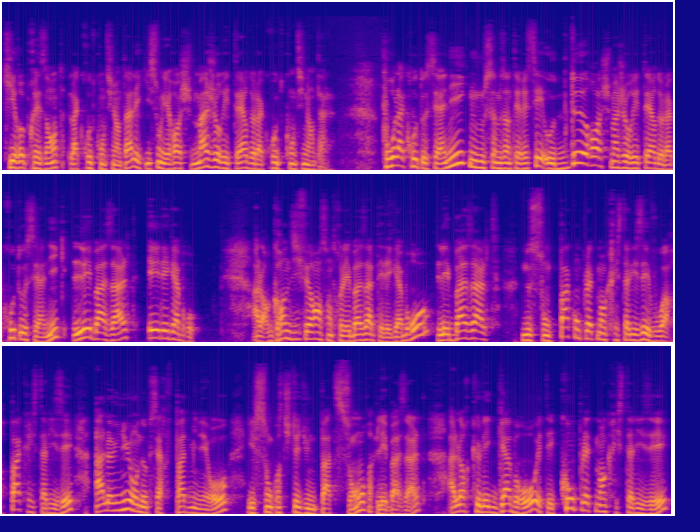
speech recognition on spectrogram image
qui représentent la croûte continentale et qui sont les roches majoritaires de la croûte continentale. Pour la croûte océanique, nous nous sommes intéressés aux deux roches majoritaires de la croûte océanique, les basaltes et les gabbros. Alors, grande différence entre les basaltes et les gabbros. Les basaltes ne sont pas complètement cristallisés, voire pas cristallisés. À l'œil nu, on n'observe pas de minéraux. Ils sont constitués d'une pâte sombre, les basaltes, alors que les gabbros étaient complètement cristallisés.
